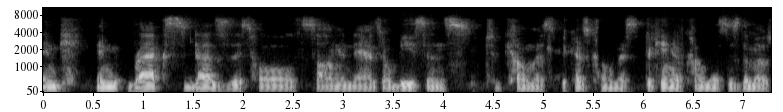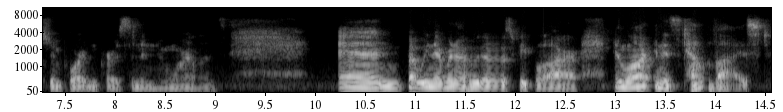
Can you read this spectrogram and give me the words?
and and Rex does this whole song and dance obeisance to Comus because Comus, the king of Comus, is the most important person in New Orleans, and but we never know who those people are, and want and it's televised.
